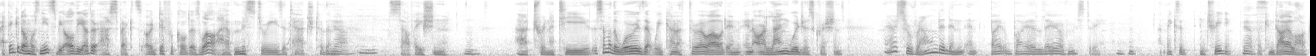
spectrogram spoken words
I think it almost needs to be all the other aspects are difficult as well, have mysteries attached to them. Yeah. Salvation, uh, Trinity, some of the words that we kind of throw out in, in our language as Christians, they're surrounded in, in, by, by a layer of mystery. That makes it intriguing. Yes. We can dialogue,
